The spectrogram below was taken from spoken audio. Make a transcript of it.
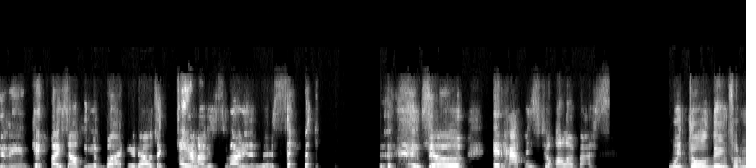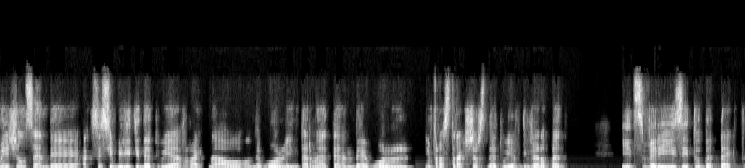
I kick myself in the butt, you know. It's like, damn, I'm smarter than this. so it happens to all of us. With all the informations and the accessibility that we have right now on the world internet and the world infrastructures that we have developed, it's very easy to detect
